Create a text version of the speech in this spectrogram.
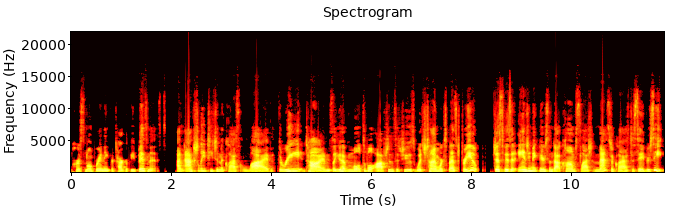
personal branding photography business. I'm actually teaching the class live three times, so you have multiple options to choose which time works best for you. Just visit angiemcpherson.com slash masterclass to save your seat.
